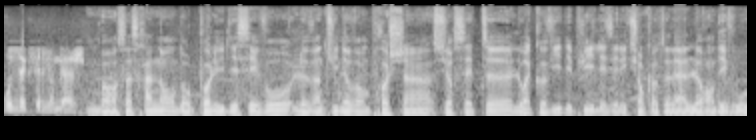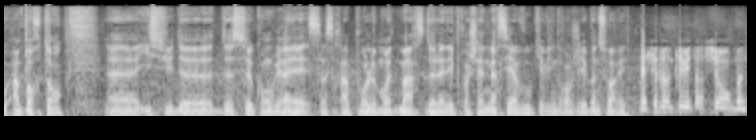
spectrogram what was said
aux excès de langage. Bon, ça sera non donc pour l'UDC Vaud le 28 novembre prochain sur cette euh, loi Covid et puis les élections cantonales, le rendez-vous important euh, issu de, de ce congrès, ça sera pour le mois de mars de l'année prochaine. Merci à vous Kevin Granger, bonne soirée. Merci de votre invitation, bonne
